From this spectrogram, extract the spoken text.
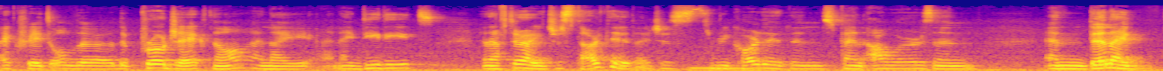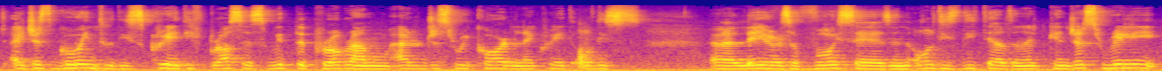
I create all the, the project, no? And I, and I did it. And after I just started, I just recorded and spent hours and, and then I, I just go into this creative process with the program. I just record and I create all these uh, layers of voices and all these details, and I can just really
